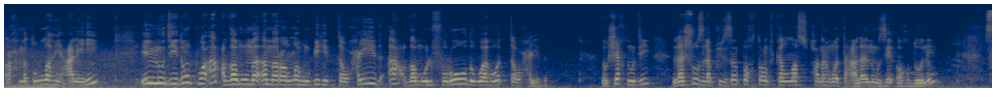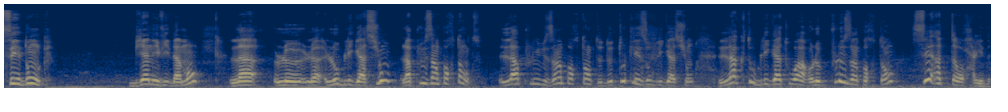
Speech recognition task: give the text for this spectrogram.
rahmatullahi alayhi, il nous dit donc Donc Cheikh nous dit la chose la plus importante qu'Allah subhanahu wa ta'ala nous ait ordonnée, c'est donc bien évidemment l'obligation la, la plus importante. La plus importante de toutes les obligations, l'acte obligatoire le plus important, c'est At-Tawhid.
